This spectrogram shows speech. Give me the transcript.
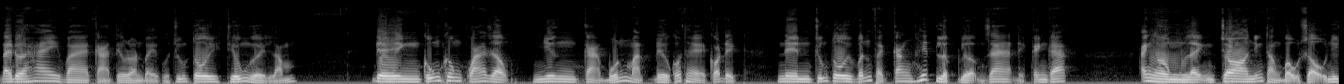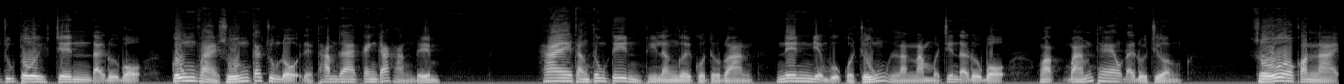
đại đội 2 và cả tiểu đoàn 7 của chúng tôi thiếu người lắm. Địa hình cũng không quá rộng nhưng cả bốn mặt đều có thể có địch, nên chúng tôi vẫn phải căng hết lực lượng ra để canh gác. Anh Hồng lệnh cho những thằng bậu sậu như chúng tôi trên đại đội bộ cũng phải xuống các trung đội để tham gia canh gác hàng đêm. Hai thằng thông tin thì là người của tiểu đoàn, nên nhiệm vụ của chúng là nằm ở trên đại đội bộ hoặc bám theo đại đội trưởng. Số còn lại,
